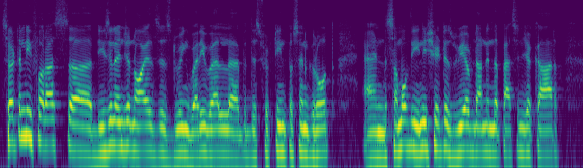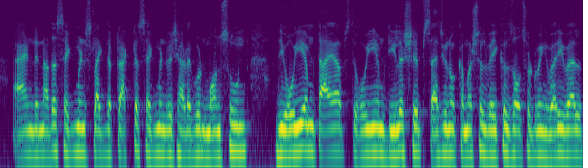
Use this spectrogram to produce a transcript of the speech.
certainly for us, uh, diesel engine oils is doing very well uh, with this 15% growth, and some of the initiatives we have done in the passenger car and in other segments like the tractor segment, which had a good monsoon, the OEM tie-ups, the OEM dealerships, as you know, commercial vehicles also doing very well,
